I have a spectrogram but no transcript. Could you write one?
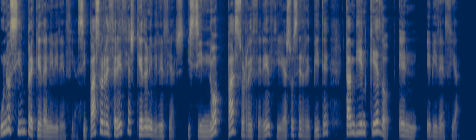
Uno siempre queda en evidencia. Si paso referencias, quedo en evidencias. Y si no paso referencia y eso se repite, también quedo en evidencia.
